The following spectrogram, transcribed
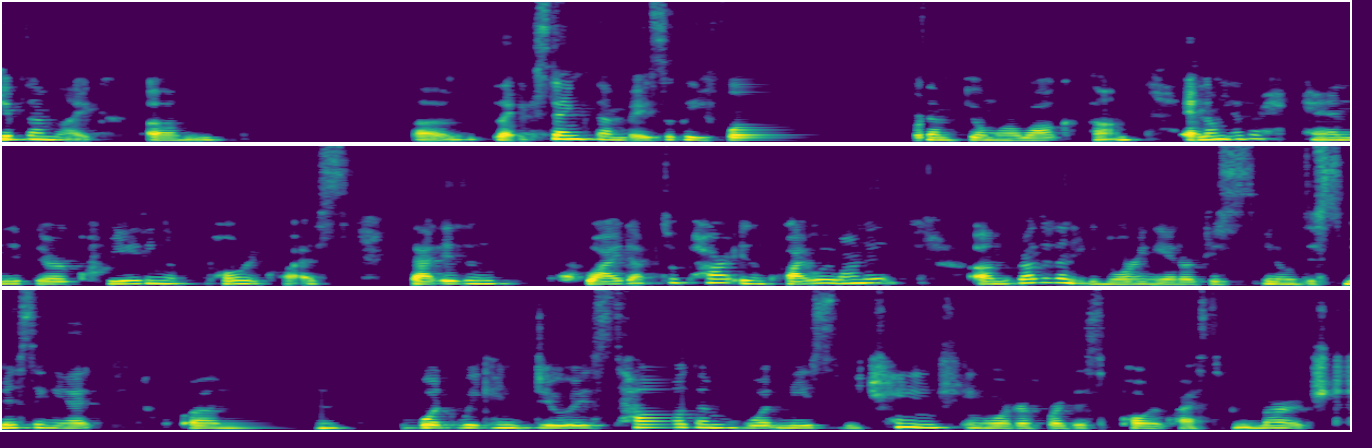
give them like um, um, like thank them basically for them feel more welcome. And on the other hand, if they're creating a pull request that isn't quite up to par, isn't quite what we wanted, um, rather than ignoring it or just you know dismissing it, what we can do is tell them what needs to be changed in order for this pull request to be merged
